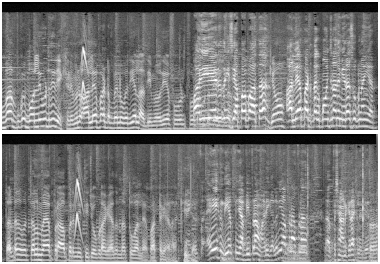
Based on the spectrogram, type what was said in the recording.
ਬਾ ਕੋਈ ਬਾਲੀਵੁੱਡ ਦੀ ਦੇਖੀ ਹੋਣੀ ਮੈਨੂੰ ਆਲਿਆ ਭੱਟ ਮੈਨੂੰ ਵਧੀਆ ਲੱਗਦੀ ਹੈ, ਮੈਂ ਉਹਦੀਆਂ ਫੋਨ ਫੋਟੋ ਭਾਜੀ ਇਹ ਤਾਂ ਤੁਸੀਂ ਸਿਆਪਾ ਪਾਤਾ। ਕਿਉਂ? ਆਲਿਆ ਭੱਟ ਤੱਕ ਪਹੁੰਚਣਾ ਤੇ ਮੇਰਾ ਸੁਪਨਾ ਹੀ ਯਾਰ। ਤੁਹਾਡਾ ਚੱਲ ਮੈਂ ਭਰਾ ਪਰਨੀਤੀ ਚੋਪੜਾ ਕਹਿ ਦਿੰਦਾ ਤੂੰ ਆਲਿਆ ਭੱਟ ਗਿਆ ਲਾ ਠੀਕ ਹੈ। ਇਹ ਹੁੰਦੀ ਆ ਪੰਜਾਬੀ ਭਰਾਵਾਂ ਵਾਲੀ ਗੱਲ ਵੀ ਆਪਣਾ ਆਪਣਾ ਪਛਾਣ ਕੇ ਰੱਖ ਲੈਂਦੇ ਆ।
